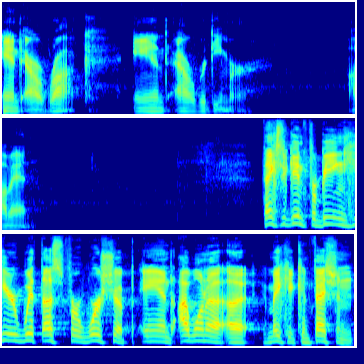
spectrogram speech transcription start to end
and our rock and our Redeemer. Amen. Thanks again for being here with us for worship. And I want to uh, make a confession.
